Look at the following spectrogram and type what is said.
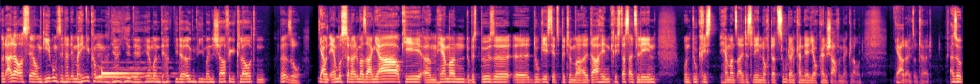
und alle aus der Umgebung sind dann immer hingekommen und gesagt, ja, hier, der Hermann, der hat wieder irgendwie meine Schafe geklaut und ne, so. Ja. Und er muss dann halt immer sagen, ja, okay, ähm, Hermann, du bist böse, äh, du gehst jetzt bitte mal dahin, kriegst das als Lehen und du kriegst Hermanns altes Lehen noch dazu, dann kann der dir auch keine Schafe mehr klauen. Ja. Oder so ein Teil. Also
